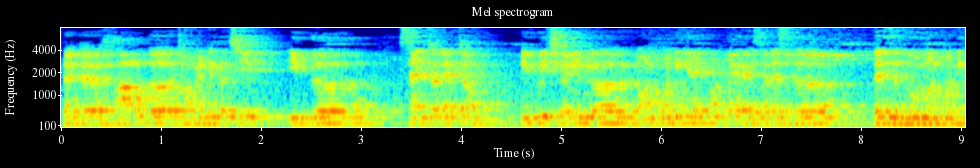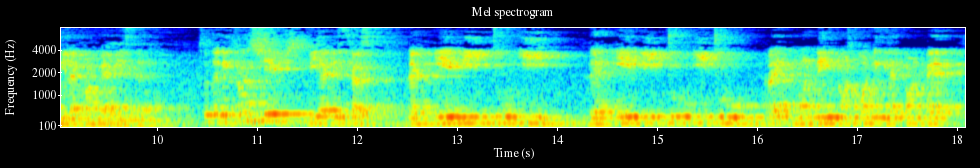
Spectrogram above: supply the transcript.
That uh, how the geometrical shape, if the central atom in which having a non-bonding electron pair as well as the there is a no non-bonding electron pair is there. So the different shapes we had discussed that AB2E, then AB2E2, right? Bonding, non-bonding electron pair.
